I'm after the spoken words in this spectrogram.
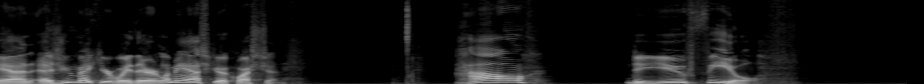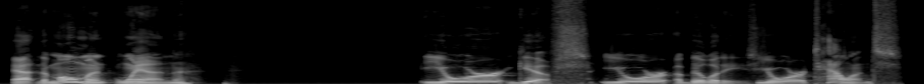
And as you make your way there, let me ask you a question. How do you feel at the moment when your gifts, your abilities, your talents,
